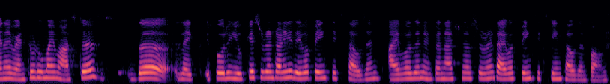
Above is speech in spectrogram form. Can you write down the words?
when i went to do my masters the like if a uk student ആണെങ്കിൽ they were paying 6000 i was an international student. I was paying 16000 pounds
